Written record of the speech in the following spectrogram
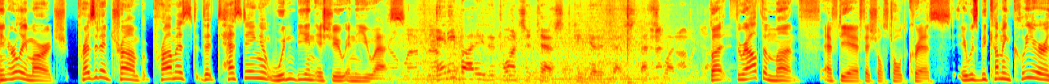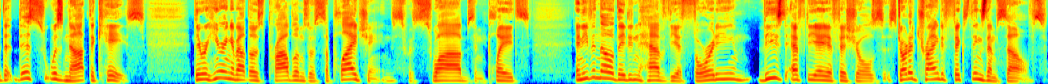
In early March, President Trump promised that testing wouldn't be an issue in the U.S. Anybody that wants a test can get a test. That's what. But throughout the month, FDA officials told Chris it was becoming clear that this was not the case. They were hearing about those problems with supply chains, with swabs and plates. And even though they didn't have the authority, these FDA officials started trying to fix things themselves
